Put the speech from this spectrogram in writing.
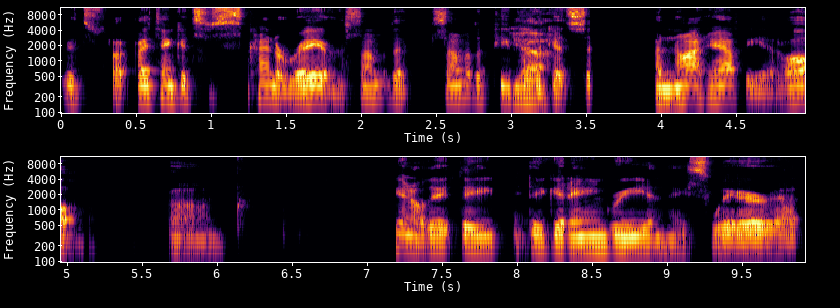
It's I think it's kind of rare. Some of the some of the people yeah. that get sick are not happy at all. Um, you know, they they they get angry and they swear at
